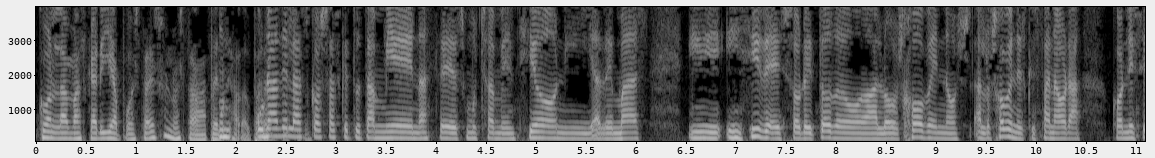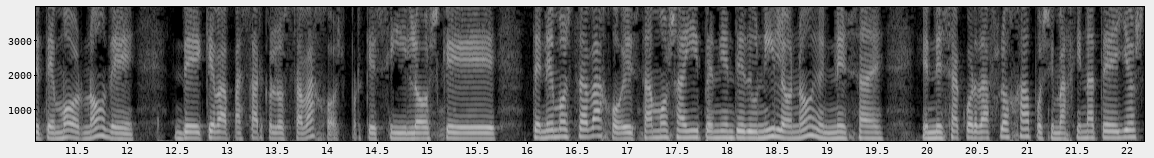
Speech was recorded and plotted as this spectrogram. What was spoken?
con la mascarilla puesta. Eso no estaba pensado. una de las cosas que tú también haces mucha mención y además incides sobre todo a los jóvenes, a los jóvenes que están ahora con ese temor, ¿no? De, de qué va a pasar con los trabajos, porque si los que tenemos trabajo, estamos ahí pendiente de un hilo, ¿no? En esa, en esa cuerda floja, pues imagínate ellos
